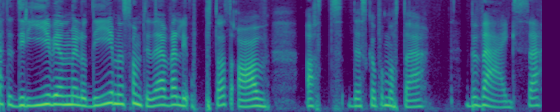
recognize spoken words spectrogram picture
et driv i en melodi, men samtidig er veldig opptatt av at det skal på en måte bevege seg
